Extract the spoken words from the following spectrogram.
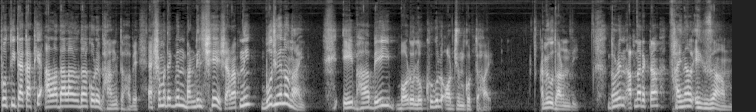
প্রতিটা কাঠি আলাদা আলাদা করে ভাঙতে হবে। একসময় দেখবেন বান্ডিল শেষ আর আপনি বুঝেনও নাই। এইভাবেই বড় লক্ষ্যগুলো অর্জন করতে হয়। আমি উদাহরণ দিই। ধরেন আপনার একটা ফাইনাল এক্সাম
